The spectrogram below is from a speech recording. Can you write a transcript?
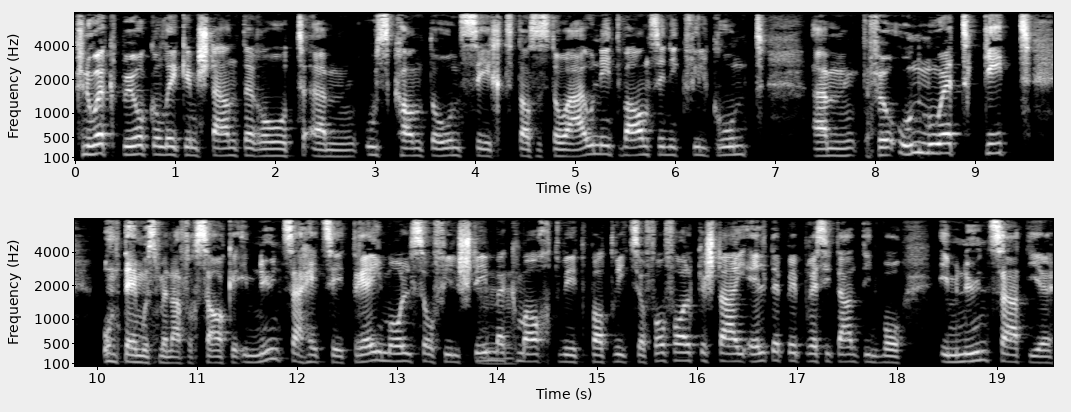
genug bürgerlich im Ständerat ähm, aus Kantonssicht, dass es da auch nicht wahnsinnig viel Grund ähm, für Unmut gibt. Und dann muss man einfach sagen, im 19 hat sie dreimal so viel Stimmen mhm. gemacht wie die Patricia von Falkenstein, LDP-Präsidentin, wo im 19 die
